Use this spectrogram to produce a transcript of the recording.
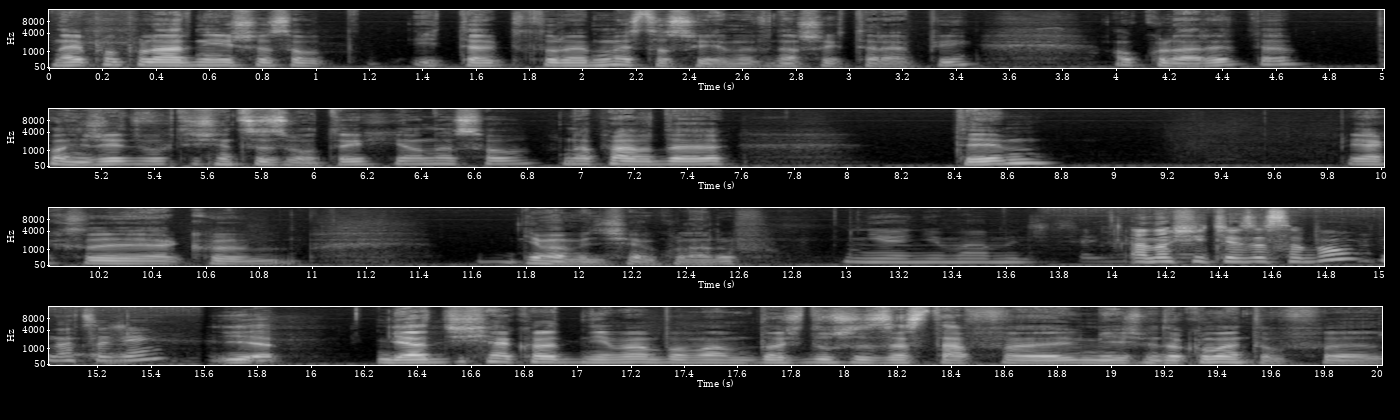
najpopularniejsze są i te, które my stosujemy w naszej terapii, okulary te poniżej 2000 zł i one są naprawdę tym, jak, jak nie mamy dzisiaj okularów. Nie, nie mamy dzisiaj. A nosicie ze sobą na co dzień? Ja, ja dzisiaj akurat nie mam, bo mam dość duży zestaw, e, mieliśmy dokumentów e,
